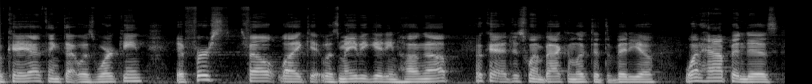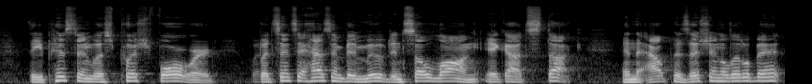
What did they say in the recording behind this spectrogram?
Okay, I think that was working. It first felt like it was maybe getting hung up. Okay, I just went back and looked at the video. What happened is the piston was pushed forward, but since it hasn't been moved in so long, it got stuck in the out position a little bit.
